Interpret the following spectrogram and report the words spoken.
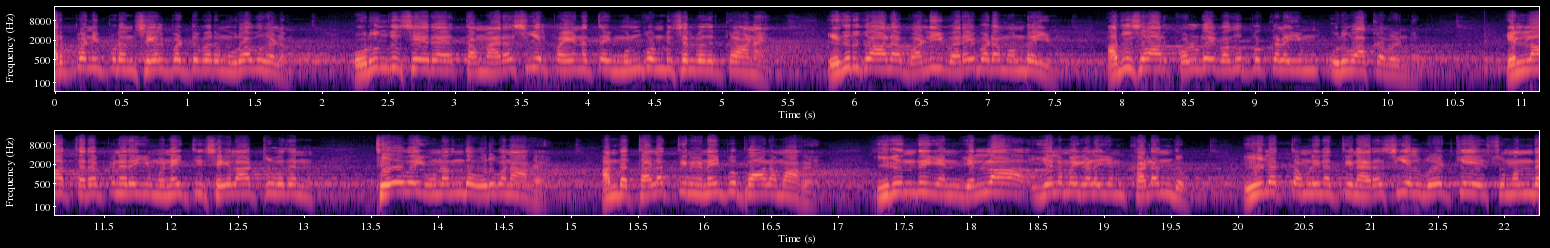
அர்ப்பணிப்புடன் செயல்பட்டு வரும் உறவுகளும் ஒருங்கு சேர தம் அரசியல் பயணத்தை முன்கொண்டு செல்வதற்கான எதிர்கால வழி வரைபடம் ஒன்றையும் அதுசார் கொள்கை வகுப்புகளையும் உருவாக்க வேண்டும். எல்லா தரப்பினரையும் இணைத்து செயலாற்றுவதன் தேவை உணர்ந்த ஒருவனாக அந்த தளத்தின் இணைப்பு பாலமாக இருந்து என் எல்லா இயலுமைகளையும் கடந்தும் ஈழத்தமிழினத்தின் அரசியல் வேட்கையை சுமந்த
